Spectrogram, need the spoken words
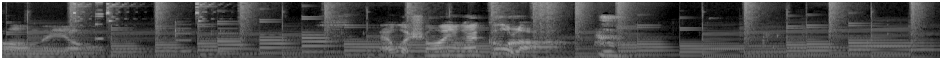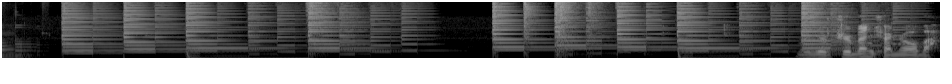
哦，没有。哎，我声望应该够了啊！那就直奔泉州吧。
